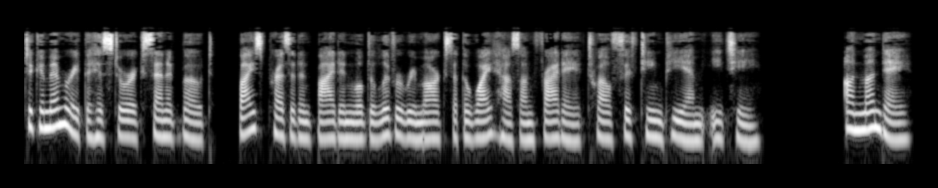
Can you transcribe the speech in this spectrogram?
To commemorate the historic Senate vote, Vice President Biden will deliver remarks at the White House on Friday at 12:15 p.m. ET. On Monday,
